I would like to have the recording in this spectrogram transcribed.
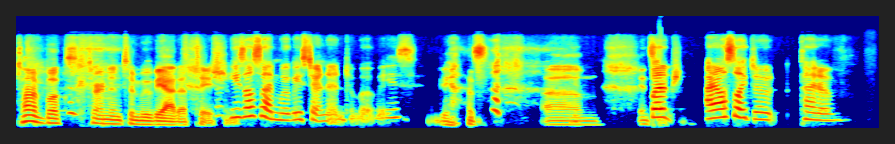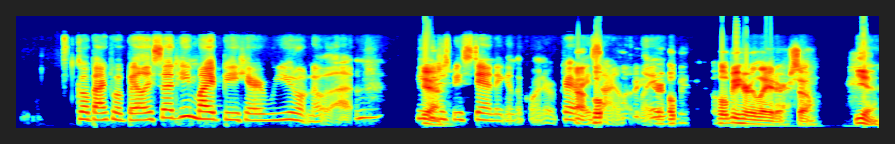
ton of books turned into movie adaptations. He's also had movies turned into movies. yes. Um, Inception. I also like to kind of go back to what Bailey said. He might be here. You don't know that. He Yeah. could just be standing in the corner No, very he'll- he'll, be silently. He'll, be, he'll be here later. So Yeah,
